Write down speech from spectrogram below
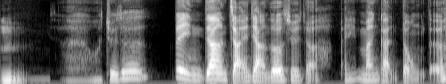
嗯，我觉得被你这样讲一讲，都觉得哎，蛮感动的。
